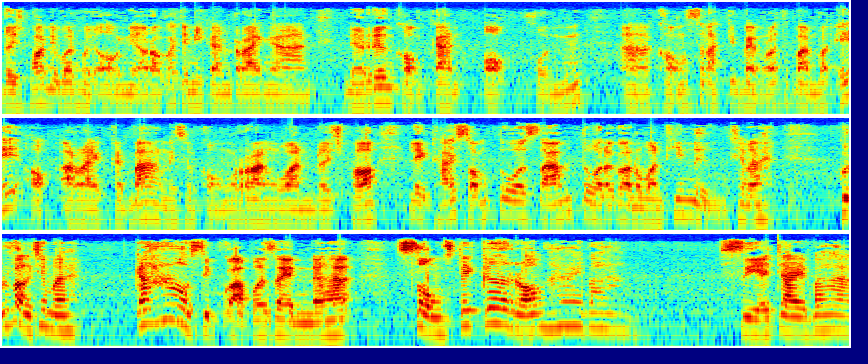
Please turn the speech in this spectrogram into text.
โดยเฉพาะในวันหวยออกเนี่ย เราก็จะมีการรายงานในเรื่องของการออกผลอของสลากกินแบ่งรัฐบาลว่า เอ๊ะ ออกอะไรกันบ้างในส่วนของรางวัล โดยเฉพาะเลขท้าย 2 ตัว 3 ตัวแล้วก็รางวัลที่ 1 ใช่ไหม คุณฟังใช่ไหม 90 กว่าเปอร์เซ็นต์นะฮะ ส่งสติกเกอร์ร้องไห้บ้าง เสียใจบ้าง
